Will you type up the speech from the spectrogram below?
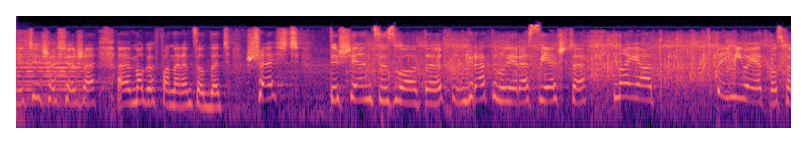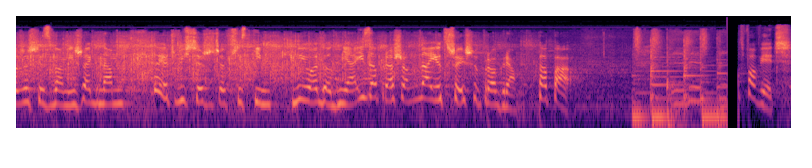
Nie cieszę się, że e, mogę w pana ręce oddać 6 tysięcy złotych. Gratuluję raz jeszcze. No i ja w tej miłej atmosferze się z wami żegnam. No i oczywiście życzę wszystkim miłego dnia i zapraszam na jutrzejszy program. Pa, pa. Odpowiedź.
